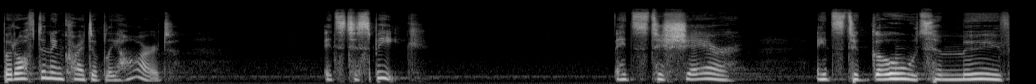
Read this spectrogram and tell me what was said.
but often incredibly hard. It's to speak, it's to share, it's to go, to move,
